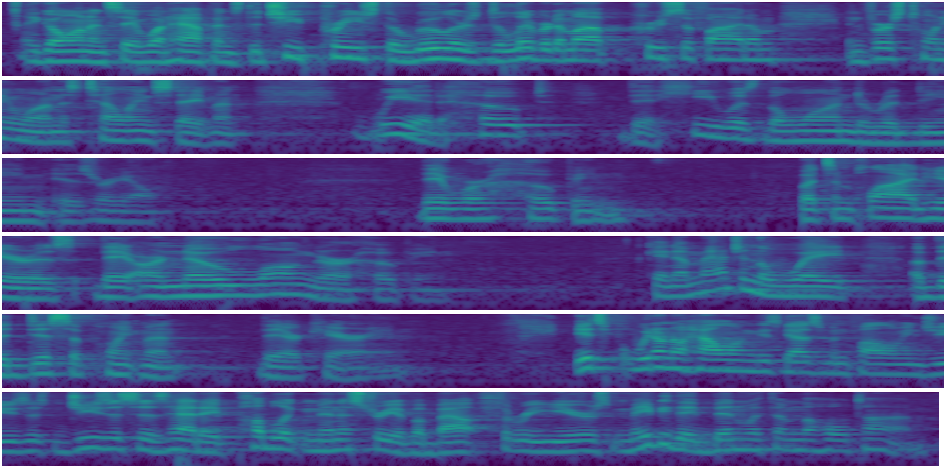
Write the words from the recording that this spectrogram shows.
They go on and say what happens. The chief priests, the rulers, delivered him up, crucified him. In verse 21, this telling statement We had hoped that he was the one to redeem Israel. They were hoping. What's implied here is they are no longer hoping. Okay, now imagine the weight of the disappointment they are carrying. It's, we don't know how long these guys have been following Jesus. Jesus has had a public ministry of about three years. Maybe they've been with him the whole time.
